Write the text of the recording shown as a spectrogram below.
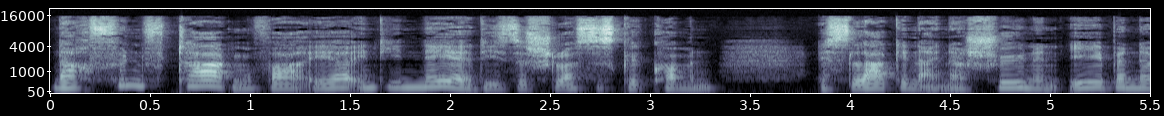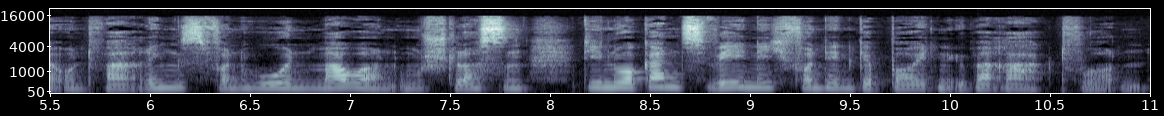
nach fünf tagen war er in die nähe dieses schlosses gekommen. Es lag in einer schönen ebene und war rings von hohen mauern umschlossen die nur ganz wenig von den gebäuden überragt wurden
